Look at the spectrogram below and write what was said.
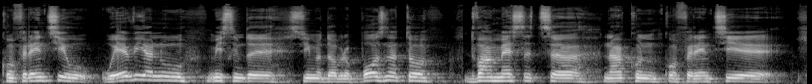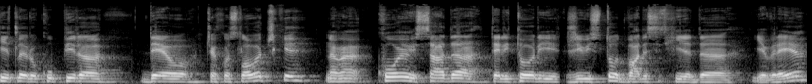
konferencije u Evijanu, mislim da je svima dobro poznato. Dva meseca nakon konferencije Hitler okupira deo Čehoslovačke, na kojoj sada teritoriji živi 120.000 jevreja.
